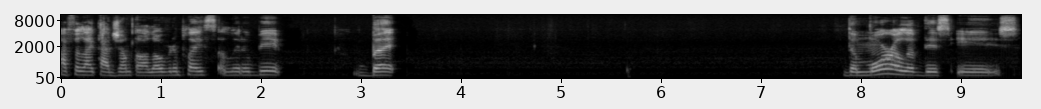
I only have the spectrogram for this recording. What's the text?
I feel like I jumped all over the place a little bit, but the moral of this is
